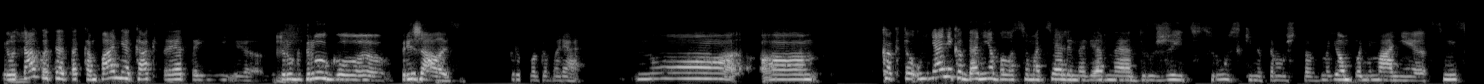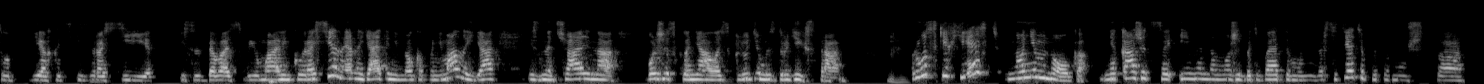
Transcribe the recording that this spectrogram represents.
и вот так вот эта компания как-то это и друг к другу прижалась, грубо говоря. Но э, как-то у меня никогда не было самоцели, наверное, дружить с русскими, потому что в моем понимании смысл ехать из России – и создавать свою маленькую Россию, наверное, я это немного понимала, и я изначально больше склонялась к людям из других стран. Русских есть, но немного. Мне кажется, именно, может быть, в этом университете, потому что,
